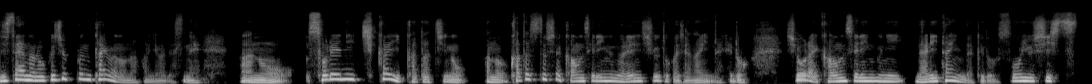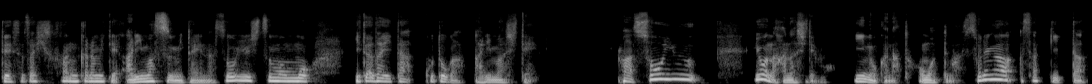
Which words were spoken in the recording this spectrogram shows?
実際の60分対話の中にはですね、あの、それに近い形の、あの、形としてはカウンセリングの練習とかじゃないんだけど、将来カウンセリングになりたいんだけど、そういう資質って佐々木さんから見てありますみたいな、そういう質問もいただいたことがありまして、まあそういうような話でもいいのかなと思ってます。それがさっき言った、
